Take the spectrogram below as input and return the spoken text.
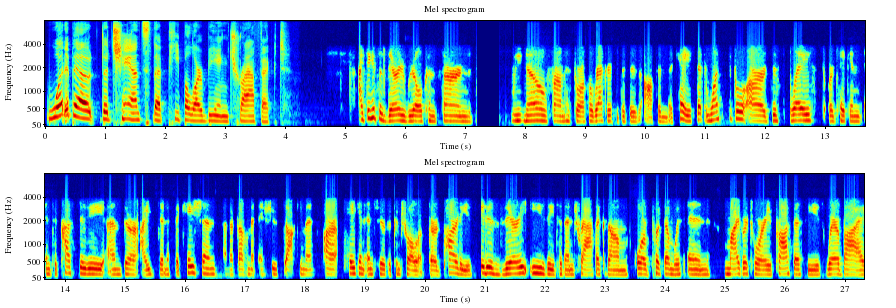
What about the chance that people are being trafficked? I think it's a very real concern we know from historical records that this is often the case that once people are displaced or taken into custody and their identifications and their government issued documents are taken into the control of third parties, it is very easy to then traffic them or put them within migratory processes whereby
